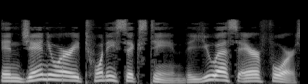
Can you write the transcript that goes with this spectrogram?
In January 2016, the U.S. Air Force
